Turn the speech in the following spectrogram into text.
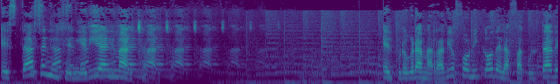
Estás en Ingeniería en Marcha, el programa radiofónico de la Facultad de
